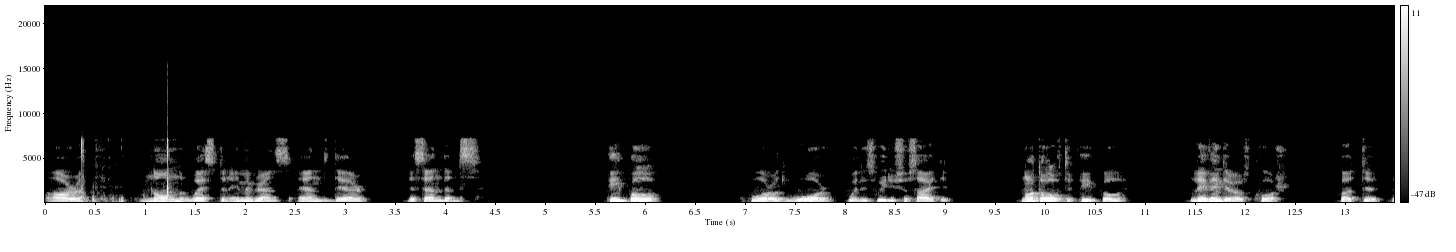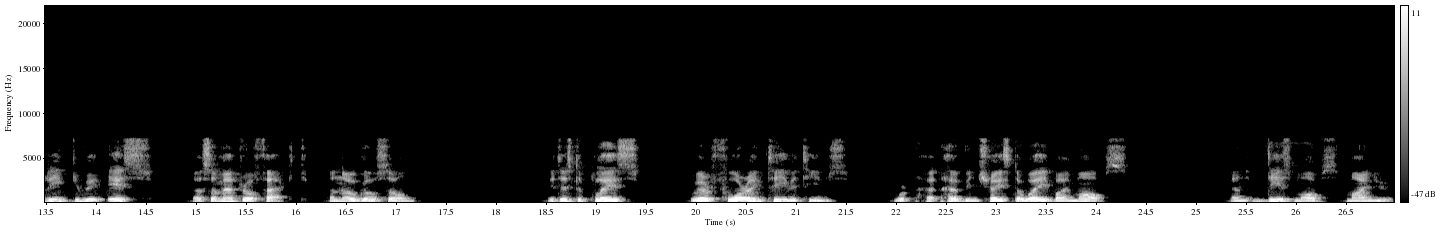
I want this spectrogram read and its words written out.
are non-Western immigrants and their descendants. People who are at war with the Swedish society. Not all of the people living there, of course, but uh, Rinkeby is, as a matter of fact, a no-go zone. It is the place where foreign TV teams were, ha, have been chased away by mobs. And these mobs, mind you,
